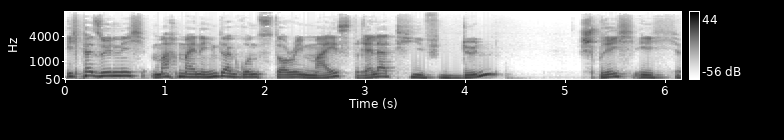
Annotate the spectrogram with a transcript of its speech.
Ich persönlich mache meine Hintergrundstory meist relativ dünn. Sprich, ich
